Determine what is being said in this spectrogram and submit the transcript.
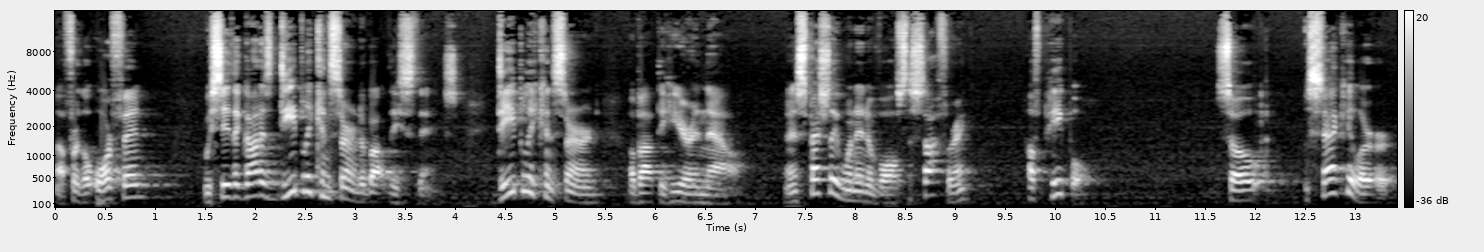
uh, for the orphan. We see that God is deeply concerned about these things, deeply concerned about the here and now, and especially when it involves the suffering of people. So, secular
